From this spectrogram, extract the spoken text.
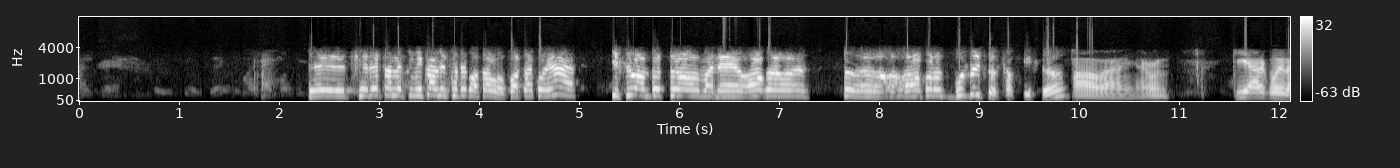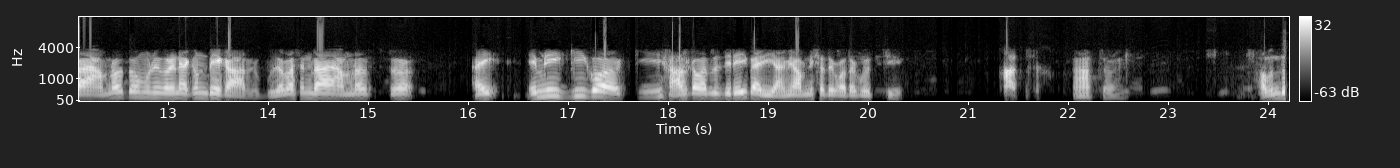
ছেড়ে তাহলে তুমি কালের সাথে কথা বলো কথা কয়ে কিছু অন্তত মানে অখরচ বুঝলি তো সব কিছু হ্যাঁ ভাই এখন কি আর কই ভাই? আমরাও তো মনে করেন এখন বেকার বুঝতে পারছেন ভাই? আমরা তো এই এমনি কি ক- হালকা পাতলা দিতেই পারি আমি আপনার সাথে কথা করছি আচ্ছা। আচ্ছা ভাই। বন্ধু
